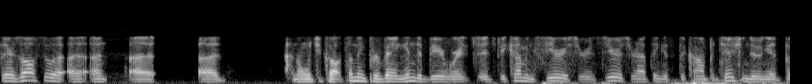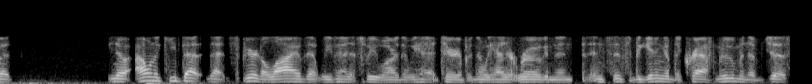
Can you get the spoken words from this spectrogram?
There's also a a, a, a I don't know what you call it, something purveying into beer where it's it's becoming seriouser and seriouser, and I think it's the competition doing it, but you know, I want to keep that that spirit alive that we've had at Sweetwater, that we had at Terrapin, then we had at Rogue, and then and since the beginning of the craft movement of just,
